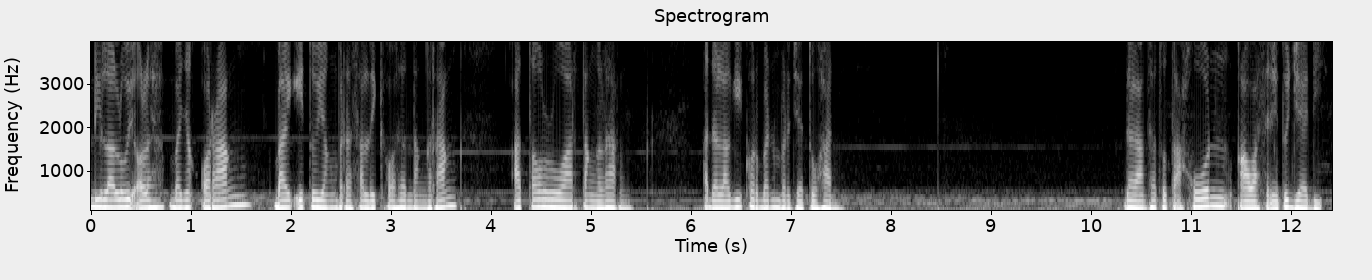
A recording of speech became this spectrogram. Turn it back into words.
dilalui oleh banyak orang baik itu yang berasal dari kawasan Tangerang atau luar Tangerang. Ada lagi korban berjatuhan. Dalam satu tahun kawasan itu jadi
